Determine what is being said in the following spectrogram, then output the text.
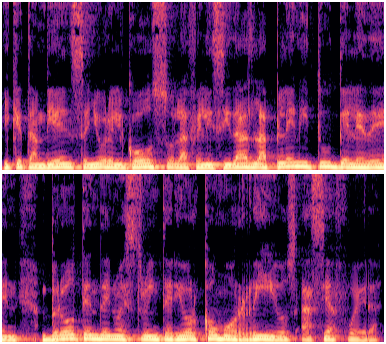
Y que también, Señor, el gozo, la felicidad, la plenitud del Edén broten de nuestro interior como ríos hacia afuera.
